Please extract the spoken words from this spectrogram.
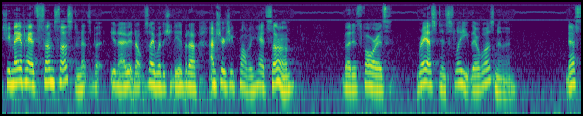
She may have had some sustenance, but you know it don't say whether she did. But I, I'm sure she probably had some. But as far as rest and sleep, there was none. That's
